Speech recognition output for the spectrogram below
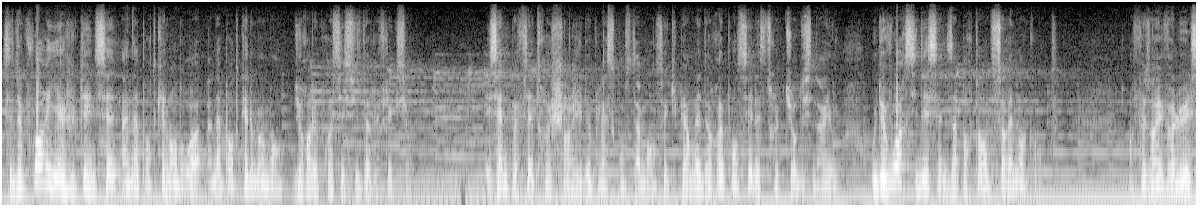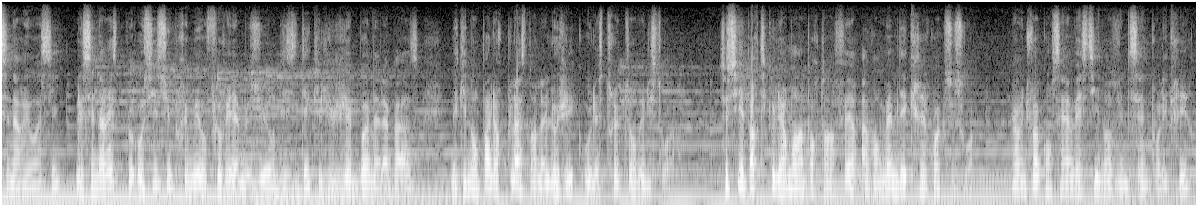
c'est de pouvoir y ajouter une scène à n'importe quel endroit, à n'importe quel moment, durant le processus de réflexion. Les scènes peuvent être changées de place constamment, ce qui permet de repenser la structure du scénario ou de voir si des scènes importantes seraient manquantes. En faisant évoluer le scénario ainsi, le scénariste peut aussi supprimer au fur et à mesure des idées qu'il jugeait bonnes à la base, mais qui n'ont pas leur place dans la logique ou la structure de l'histoire. Ceci est particulièrement important à faire avant même d'écrire quoi que ce soit, car une fois qu'on s'est investi dans une scène pour l'écrire,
